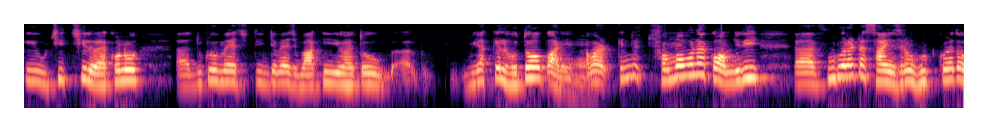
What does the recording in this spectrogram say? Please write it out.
কি উচিত ছিল? এখনও আহ, দুটো ম্যাচ তিনটে ম্যাচ বাকি হয়তো মিরাক্কেল হতেও পারে। আবার কিন্তু সম্ভাবনা কম। যদি ফুটবল একটা সায়েন্স এরকম হুট করে তো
